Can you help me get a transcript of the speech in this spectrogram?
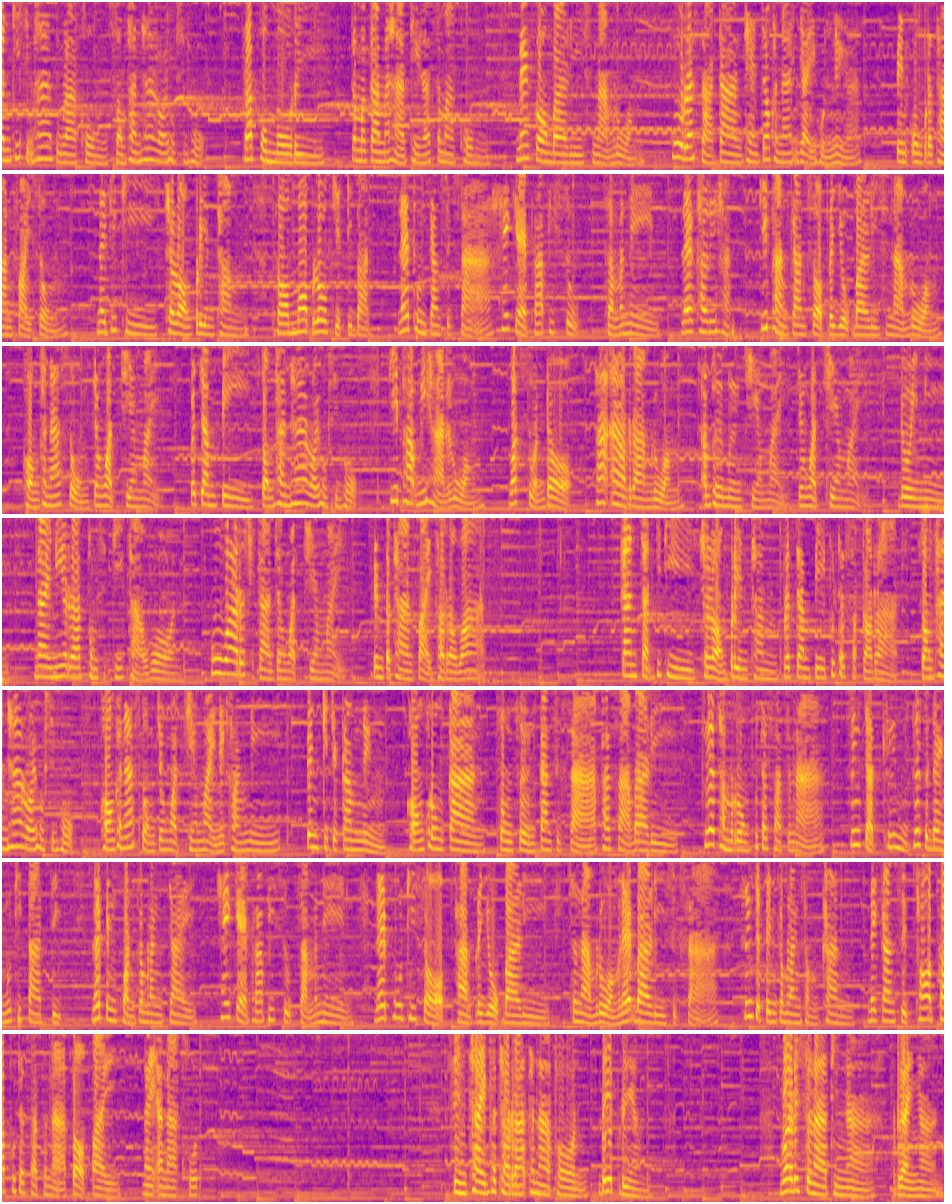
วันที่ 15 ตุลาคม 2566 พระพรมโมรี กรรมการมหาเถรสมาคม แม่กองบาลีสนามหลวง ผู้รักษาการแทนเจ้าคณะใหญ่หนเหนือ เป็นองค์ประธานฝ่ายสงฆ์ในพิธี ฉลองเปลี่ยนธรรม พร้อมมอบโล่เกียรติบัตร และทุนการศึกษาให้แก่พระภิกษุสามเณรและคฤหัสถ์ที่ผ่านการสอบประโยคบาลีสนามหลวง ของคณะสงฆ์จังหวัดเชียงใหม่ ประจำปี 2566 ที่พระวิหารหลวง วัดสวนดอก พระอารามหลวงอำเภอเมืองเชียงใหม่ จังหวัดเชียงใหม่ โดยมี นายนิรัตพงศิทธิถาวร ผู้ว่าราชการจังหวัดเชียงใหม่ เป็นประธานฝ่ายคารวาสการจัดพิธีฉลองเปลี่ยนธรรมประจำปีพุทธศักราช 2566 ของคณะสงฆ์จังหวัดเชียงใหม่ในครั้งนี้ เป็นกิจกรรมหนึ่งของโครงการส่งเสริมการศึกษาภาษาบาลี เพื่อทำรงพุทธศาสนา ซึ่งจัดขึ้นเพื่อแสดงมุทิตาจิต และเป็นขวัญกำลังใจ ให้แก่พระภิกษุสามเณรและผู้ที่สอบผ่านประโยคบาลี สนามหลวงและบาลีศึกษา ซึ่งจะเป็นกำลังสำคัญในการสืบทอดพระพุทธศาสนาต่อไปในอนาคต สินชัยพัชรธนาพร เรียบเรียง วริศลาทินนา รายงาน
